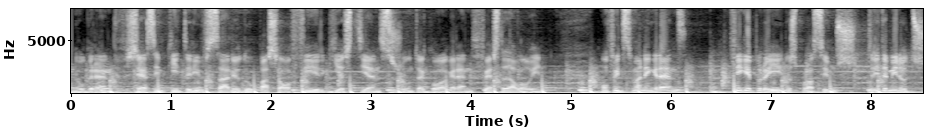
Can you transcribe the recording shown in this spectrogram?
no grande 25 aniversário do Pacha Ofir, que este ano se junta com a grande festa de Halloween. Um fim de semana em grande, fiquem por aí nos próximos 30 minutos.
